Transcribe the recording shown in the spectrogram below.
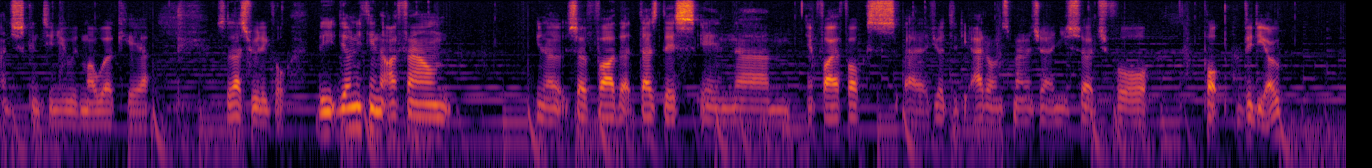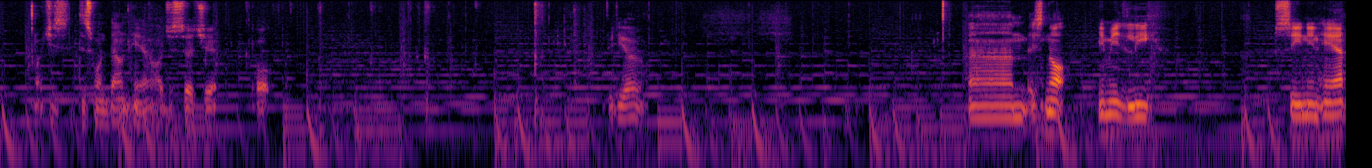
and just continue with my work here. So that's really cool. The the only thing that I found you know so far that does this in um, in Firefox uh, if you go to the add-ons manager and you search for pop video which is this one down here I'll just search it. Pop video. Um, it's not immediately seen in here.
